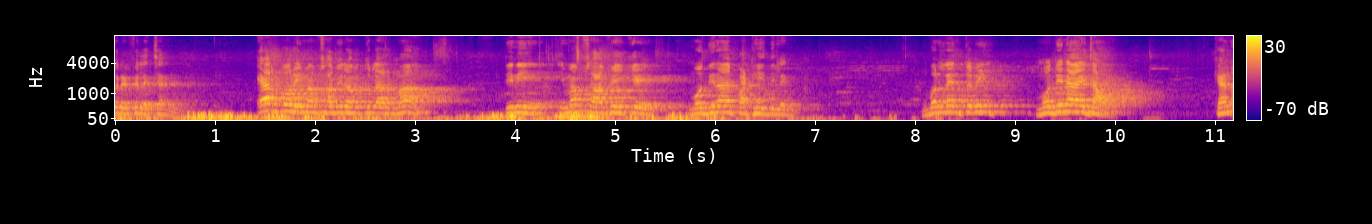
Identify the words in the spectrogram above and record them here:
করে ফেলেছেন। এরপর ইমাম শাফি রহমতুল্লাহর মা, তিনি ইমাম শাফিকে মদিনায় পাঠিয়ে দিলেন। বললেন, তুমি মদিনায় যাও। কেন?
